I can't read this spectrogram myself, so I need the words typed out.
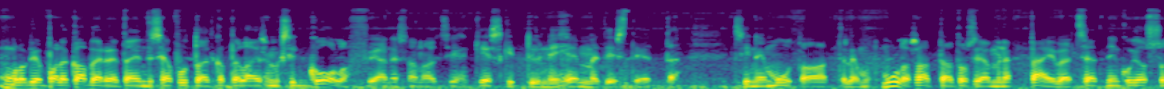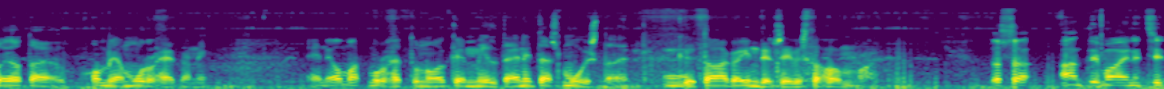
mulla on paljon kavereita, entisiä futoja, jotka pelaa esimerkiksi golfia. Ne sanoo, että siihen keskittyy niin hemmetisti, että, siinä ei muuta ajattele. Mutta mulla saattaa tosiaan mennä päivä. Että se, että niin jos on jotain omia murheita, niin ei ne omat murheet tunnu oikein miltä. En niitä edes muista. Että mm. Kyllä tämä on aika intensiivistä hommaa. Tuossa Antti mainitsi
